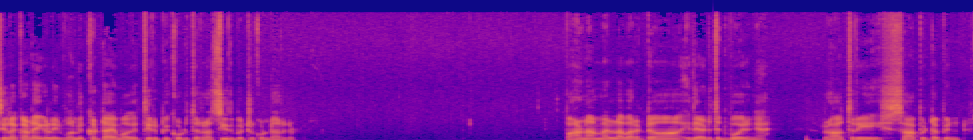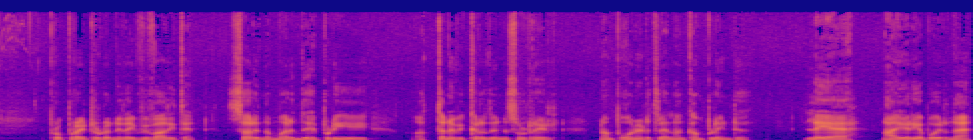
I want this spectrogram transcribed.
சில கடைகளில் வலுக்கட்டாயமாக திருப்பி கொடுத்து ரசீது பெற்றுக்கொண்டார்கள் பணம் மெல்ல வரட்டும் இதை எடுத்துகிட்டு போயிருங்க. ராத்திரி சாப்பிட்ட பின் ப்ரொப்ரைட்டருடன் இதை விவாதித்தேன். சார் இந்த மருந்து எப்படி அத்தனை விற்கிறதுன்னு சொல்கிறேன் நான் போன இடத்துல எல்லாம் கம்ப்ளைண்ட்டு. இல்லையே நான் ஏரியா போயிருந்தேன்.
